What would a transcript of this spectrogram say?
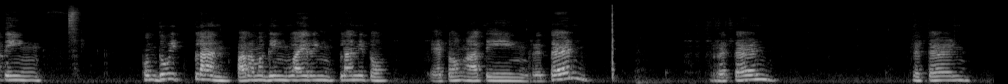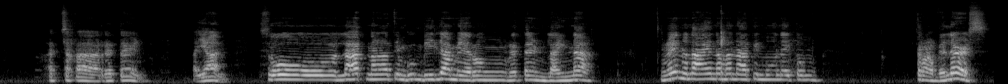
ating conduit plan para maging wiring plan ito, ito ang ating return, return, return, at saka return. Ayan. So, lahat ng ating bumbilya merong return line na. Ngayon, unahin naman natin muna itong travelers.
